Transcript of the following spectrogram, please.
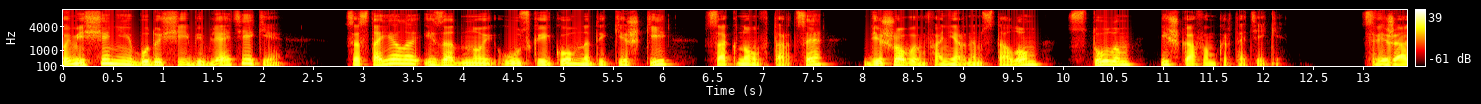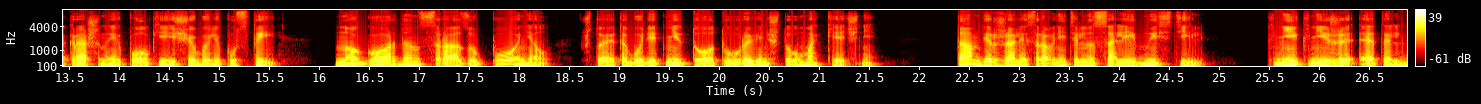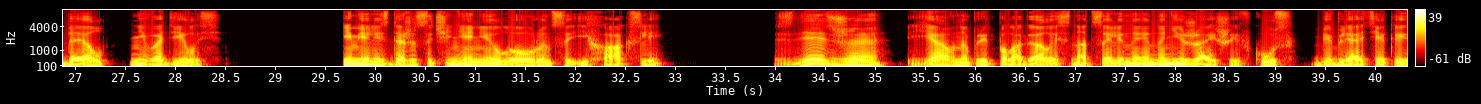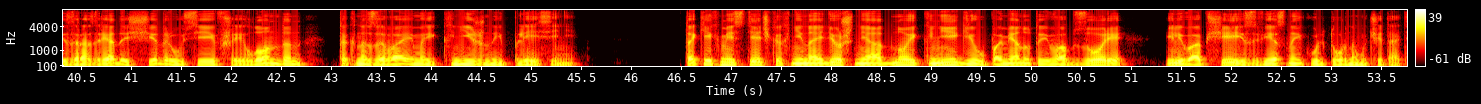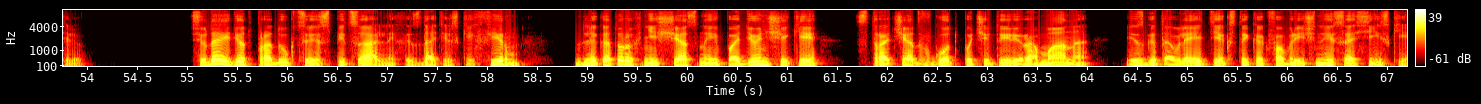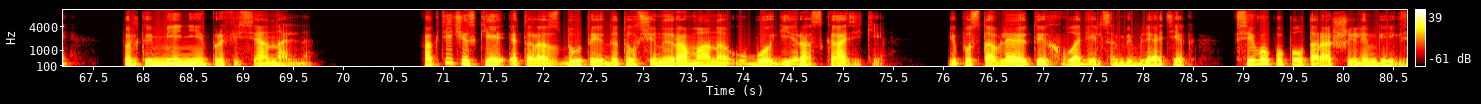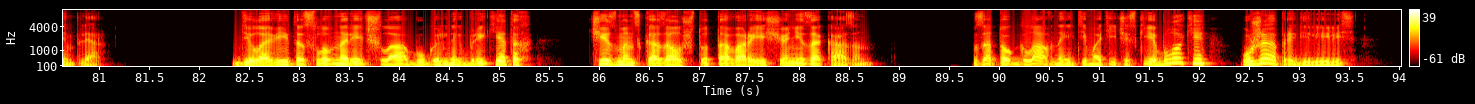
Помещение будущей библиотеки состояло из одной узкой комнаты кишки с окном в торце, дешевым фанерным столом, стулом и шкафом картотеки. Свежеокрашенные полки еще были пусты, но Гордон сразу понял, что это будет не тот уровень, что у Маккечни. Там держали сравнительно солидный стиль. Книг ниже Этель Делл не водилось имелись даже сочинения Лоуренса и Хаксли. Здесь же явно предполагалось нацеленная на нижайший вкус библиотека из разряда щедро усеявшей Лондон так называемой книжной плесени. В таких местечках не найдешь ни одной книги, упомянутой в обзоре или вообще известной культурному читателю. Сюда идет продукция специальных издательских фирм – для которых несчастные паденщики строчат в год по четыре романа, изготовляя тексты как фабричные сосиски, только менее профессионально. Фактически это раздутые до толщины романа убогие рассказики, и поставляют их владельцам библиотек всего по полтора шиллинга экземпляр. Деловито, словно речь шла об угольных брикетах, Чизман сказал, что товар еще не заказан. Зато главные тематические блоки уже определились.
